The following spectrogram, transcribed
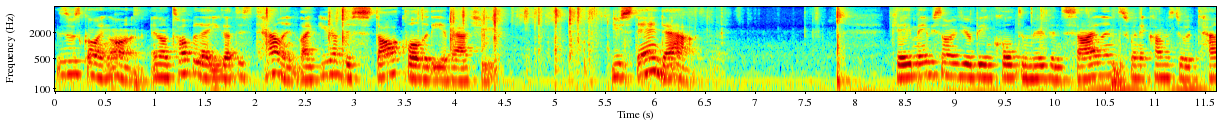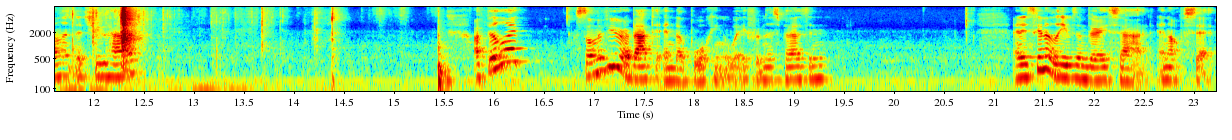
This is what's going on. And on top of that, you got this talent. Like, you have this star quality about you. You stand out. Okay, maybe some of you are being called to move in silence when it comes to a talent that you have. I feel like some of you are about to end up walking away from this person. And it's going to leave them very sad and upset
